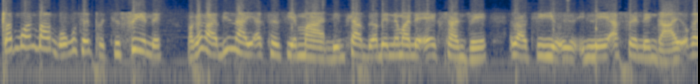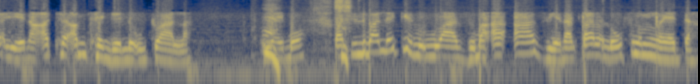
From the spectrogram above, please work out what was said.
Xa mbona uba ngoku segqithisile makangabi nayo i-access yemali mhlawumbi abe nemali extra nje ezawuthi iyo- le asele ngayo okanye yena athe amthengele utywala. Yebo. But libalekile ulwazi uba a- azi yena kuqala lo ufuna umnceda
